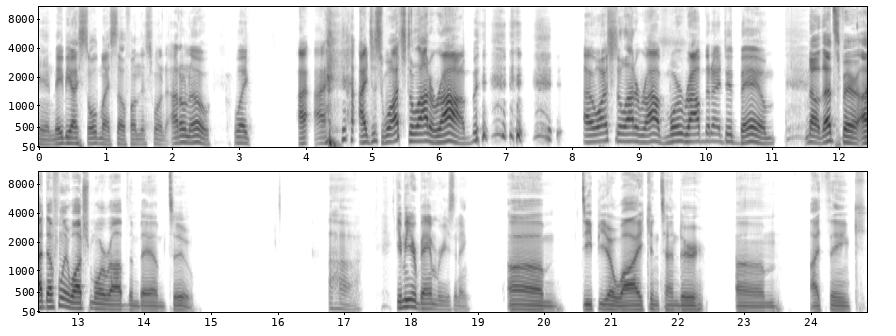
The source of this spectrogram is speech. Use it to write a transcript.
Man, maybe I sold myself on this one. I don't know. Like, I I I just watched a lot of Rob. I watched a lot of Rob, more Rob than I did Bam. no, that's fair. I definitely watched more Rob than Bam too. Uh, give me your Bam reasoning. Um, DPOY contender. Um, I think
